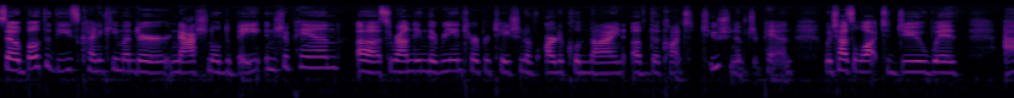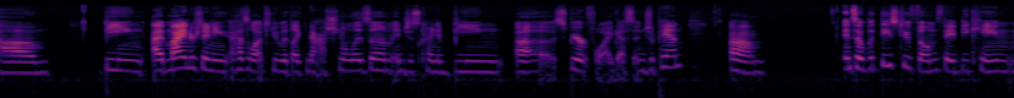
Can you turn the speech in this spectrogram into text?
So both of these kind of came under national debate in Japan uh, surrounding the reinterpretation of Article 9 of the Constitution of Japan, which has a lot to do with. Um, being uh, my understanding has a lot to do with like nationalism and just kind of being uh, spiritful i guess in japan um, and so with these two films they became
